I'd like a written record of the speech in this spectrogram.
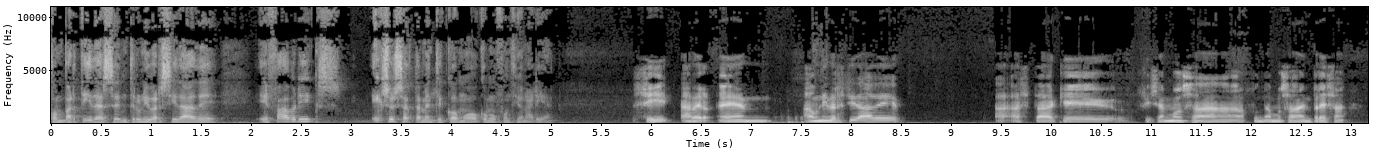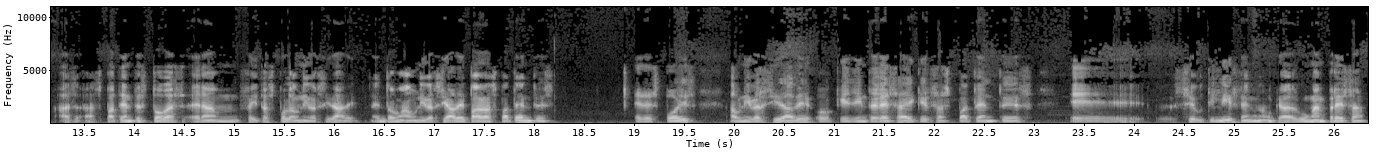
compartidas entre universidade e Fabrics, Eso exactamente como, como funcionaría? Sí, a ver, eh, a universidade hasta que fixemos a fundamos a empresa, as, as patentes todas eran feitas pola universidade. Entón a universidade paga as patentes e despois a universidade o que lle interesa é que esas patentes eh, se utilicen, non? que algunha empresa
